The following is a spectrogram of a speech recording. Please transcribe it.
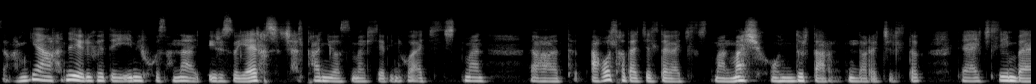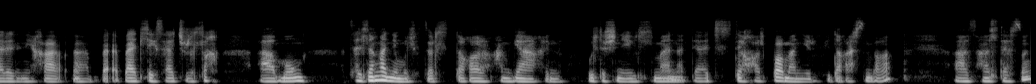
За хамгийн анхны ерөөхдөө иймэрхүү санаа ерөөсөө ярих шалтгаан нь юу байсан бэ гэхээр энэ хүү ажилчид маань агуулгад ажилладаг ажилчид маань маш өндөр дарамтанд ажилладаг. Тэгээ ажлын байрныхаа байдлыг сайжруулах мөн цалингаа нэмүүлэх зорилготойгоор хамгийн анх энэ үйлдвэрчний эвлэл маань тэгээ ажилчдын холбоо маань ерөөхдөө гарсан байгаа. А санал тавьсан.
